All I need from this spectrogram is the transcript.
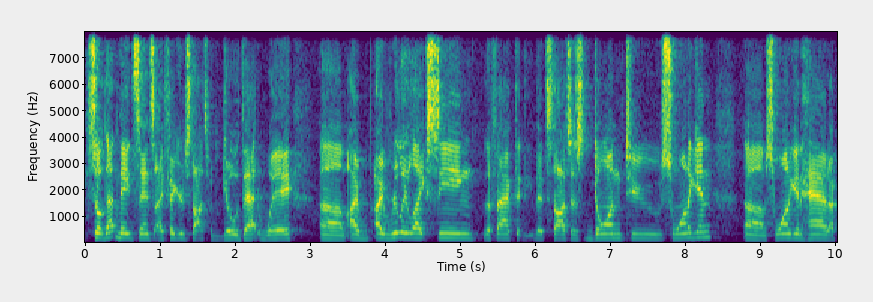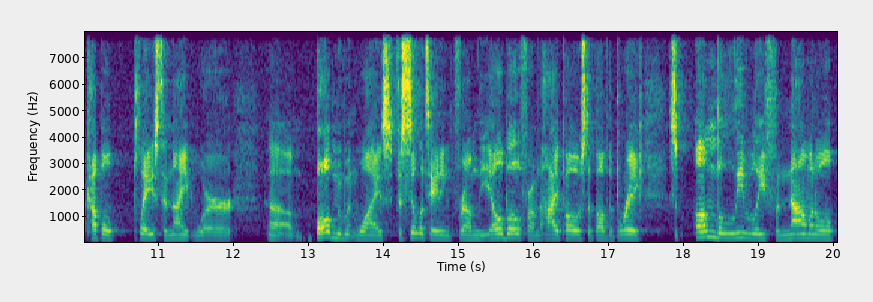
so that made sense. I figured Stotts would go that way. Um, I I really like seeing the fact that that Stotts has gone to Swanigan. Um, Swanigan had a couple plays tonight where um, ball movement wise, facilitating from the elbow, from the high post, above the break, some unbelievably phenomenal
